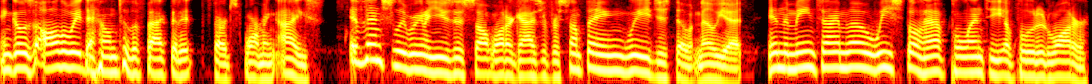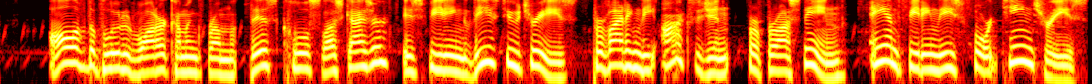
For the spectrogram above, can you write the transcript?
and goes all the way down to the fact that it starts forming ice. Eventually, we're going to use this saltwater geyser for something we just don't know yet. In the meantime, though, we still have plenty of polluted water. All of the polluted water coming from this cool slush geyser is feeding these two trees, providing the oxygen for Frostine and feeding these 14 trees.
